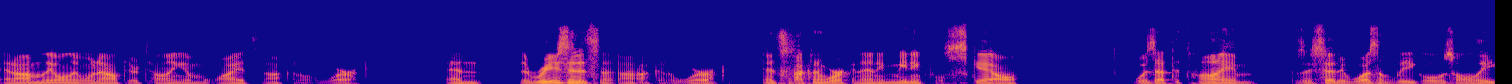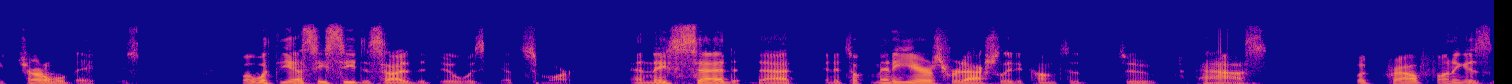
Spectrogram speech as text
and I'm the only one out there telling them why it's not going to work. And the reason it's not going to work, and it's not going to work in any meaningful scale, was at the time, as I said, it wasn't legal; it was only charitable based. But what the SEC decided to do was get smart, and they said that and it took many years for it actually to come to to, to pass. But crowdfunding is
